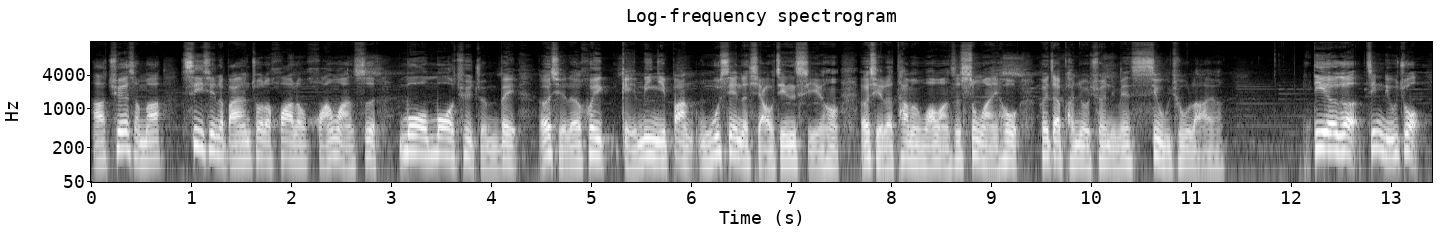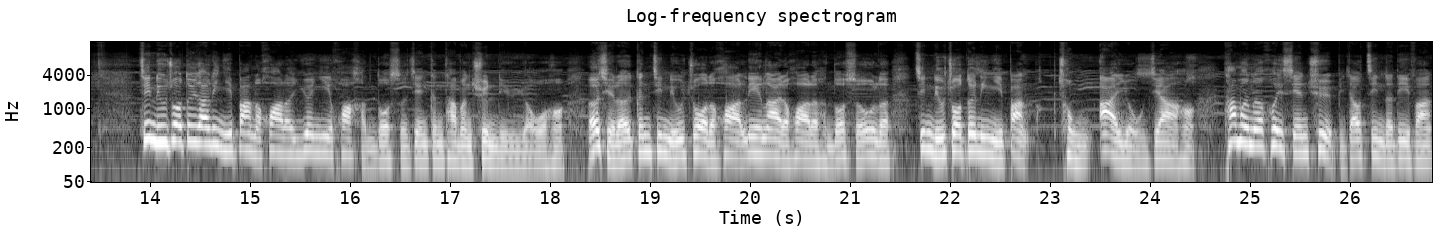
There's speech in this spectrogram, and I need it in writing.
啊，缺什么，细心的白羊座的话呢，往往是默默去准备，而且呢会给另一半无限的小惊喜哈。而且呢，他们往往是送完以后会在朋友圈里面秀出来啊。第二个，金牛座。金牛座对待另一半的话呢，愿意花很多时间跟他们去旅游哈，而且呢，跟金牛座的话恋爱的话呢，很多时候呢，金牛座对另一半宠爱有加哈，他们呢会先去比较近的地方，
